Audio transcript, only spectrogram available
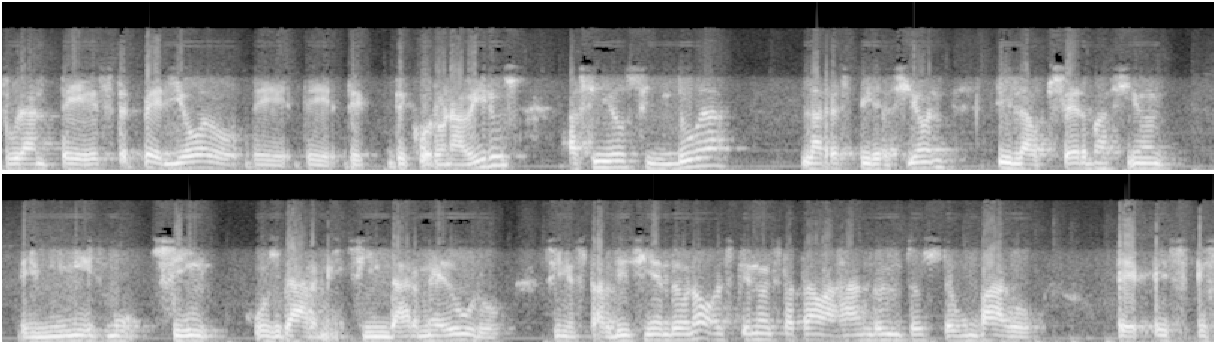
durante este periodo de, de coronavirus ha sido sin duda la respiración y la observación de mí mismo sin juzgarme, sin darme duro, sin estar diciendo, no, es que no está trabajando, entonces usted es un vago. Eh, es, es,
